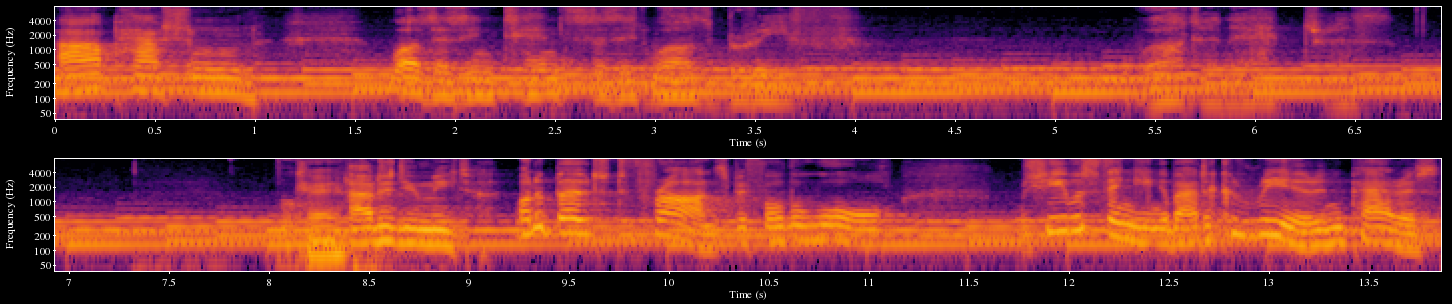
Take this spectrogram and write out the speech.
Our passion was as intense as it was brief. What an actress. Okay. How did you meet her? On a boat to France before the war. She was thinking about a career in Paris,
